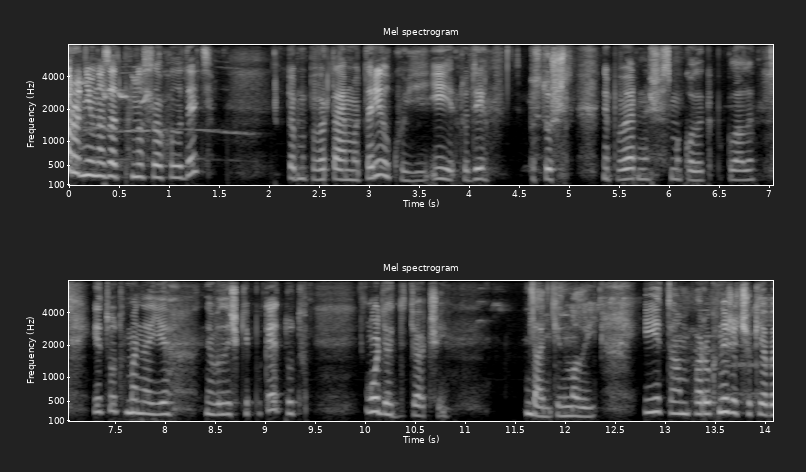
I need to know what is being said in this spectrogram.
пару днів назад приносила холодець, то ми повертаємо тарілку і туди пустуш не повернеш, смаколики поклали. І тут в мене є невеличкий пакет, тут одяг дитячий, Данькін малий. І там пару книжечок я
